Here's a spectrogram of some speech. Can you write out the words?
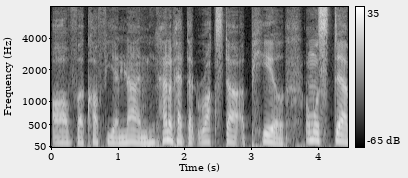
of uh, Kofi Annan. He kind of had that rock star appeal, almost uh,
